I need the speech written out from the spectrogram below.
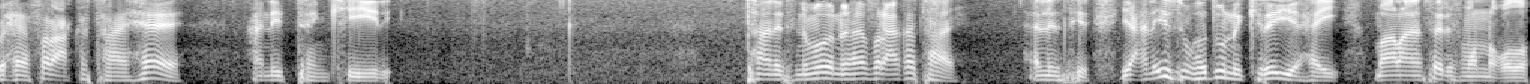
waxay farac ka tahay hee cani taanifnimaduna waxay farac ka tahay? Yacni ismku hadduu nakiro yahay maalansarif ma noqdo.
